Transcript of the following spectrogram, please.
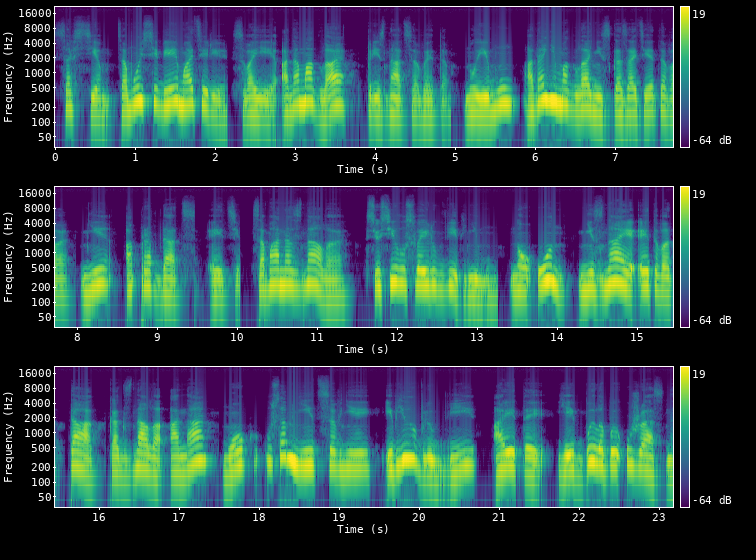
совсем. Самой себе и матери своей она могла признаться в этом, но ему она не могла ни сказать этого, ни оправдаться этим. Сама она знала, всю силу своей любви к нему. Но он, не зная этого так, как знала она, мог усомниться в ней и в ее в любви, а это ей было бы ужасно.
